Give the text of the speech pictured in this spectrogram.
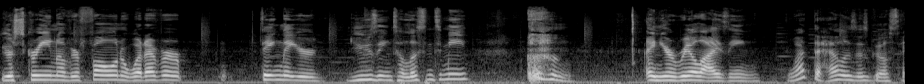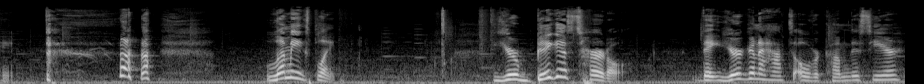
your screen of your phone or whatever thing that you're using to listen to me and you're realizing what the hell is this girl saying? Let me explain. Your biggest hurdle that you're going to have to overcome this year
